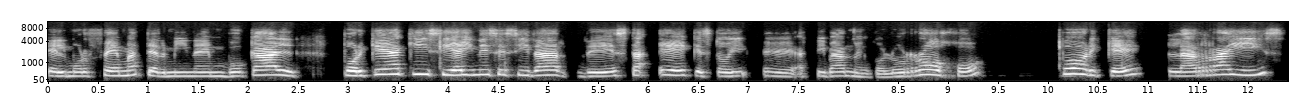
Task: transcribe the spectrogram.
el morfema termina en vocal. ¿Por qué aquí sí hay necesidad de esta E que estoy eh, activando en color rojo? Porque la raíz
